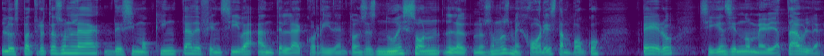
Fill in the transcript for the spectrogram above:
los Patriotas son la decimoquinta defensiva ante la corrida. Entonces, no, son, no son los mejores tampoco, pero siguen siendo media tabla.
